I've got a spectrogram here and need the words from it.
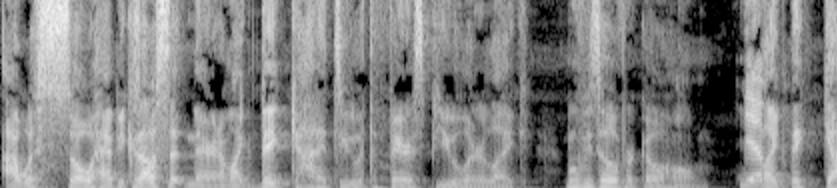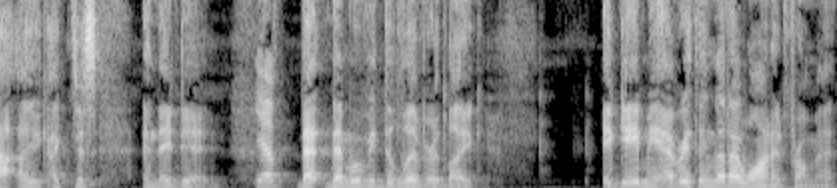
I was so happy because I was sitting there and I'm like, they got to do with the Ferris Bueller like movie's over, go home. Yeah. Like they got like I just and they did. Yep. That that movie delivered like it gave me everything that I wanted from it.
